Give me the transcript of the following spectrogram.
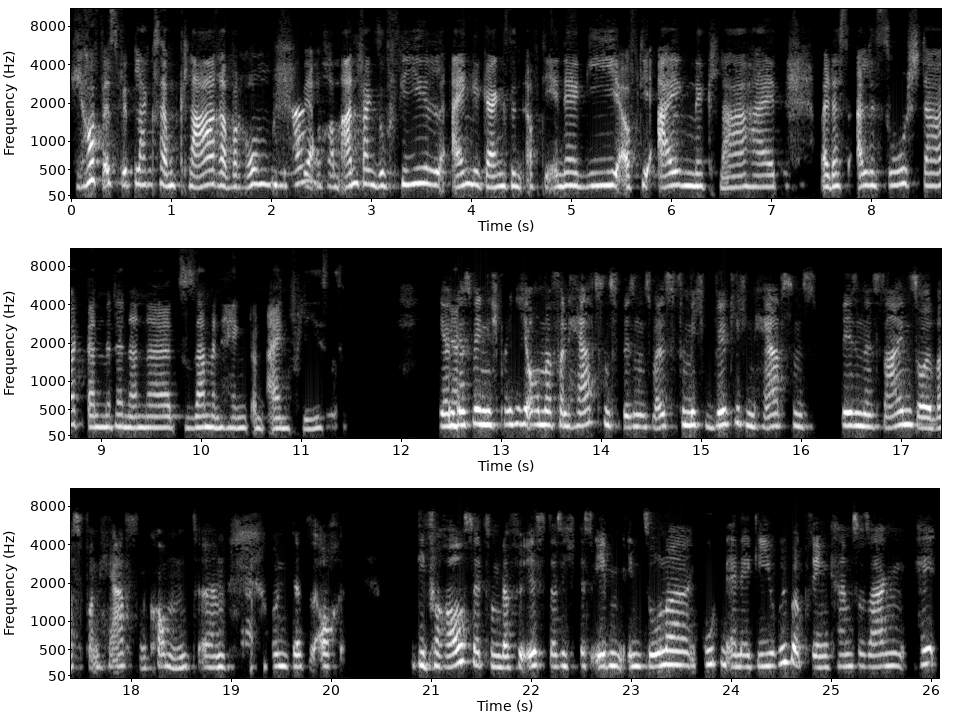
Ich hoffe, es wird langsam klarer, warum ja. wir auch am Anfang so viel eingegangen sind auf die Energie, auf die eigene Klarheit, weil das alles so stark dann miteinander zusammenhängt und einfließt. Ja, und ja. deswegen spreche ich auch immer von Herzensbusiness, weil es für mich wirklich ein Herzens Business sein soll, was von Herzen kommt. Ähm, ja. Und das auch die Voraussetzung dafür ist, dass ich das eben in so einer guten Energie rüberbringen kann, zu sagen, hey,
